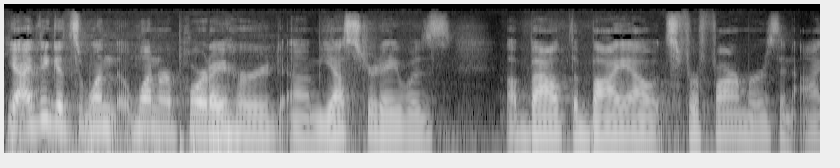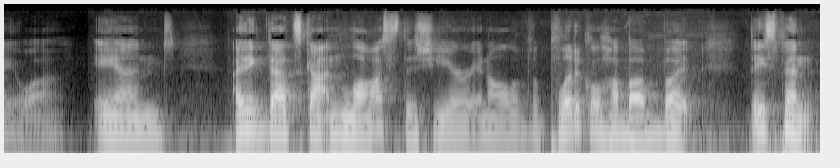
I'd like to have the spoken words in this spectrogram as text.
yeah. I think it's one one report I heard um, yesterday was about the buyouts for farmers in Iowa, and I think that's gotten lost this year in all of the political hubbub, but they spent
